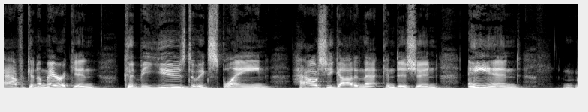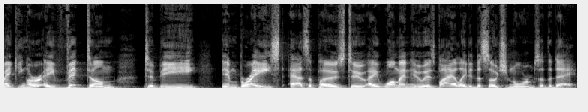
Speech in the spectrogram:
African American could be used to explain how she got in that condition and making her a victim to be embraced as opposed to a woman who has violated the social norms of the day.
